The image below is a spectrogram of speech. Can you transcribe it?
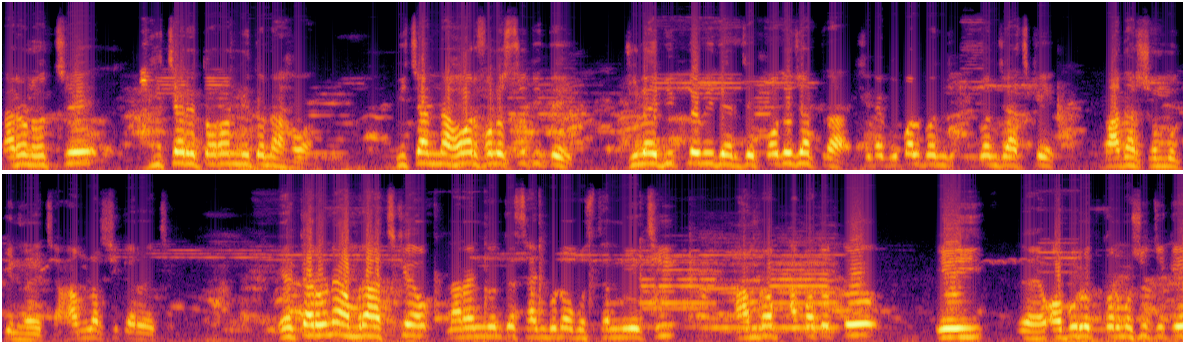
কারণ হচ্ছে বিচারে ত্বরান্বিত না হওয়া। বিচার না হওয়ার ফলশ্রুতিতে জুলাই বিপ্লবীদের যে পদযাত্রা, সেটা গোপালগঞ্জে আজকে বাধার সম্মুখীন হয়েছে, হামলার শিকার হয়েছে। এর কারণে আমরা আজকে নারায়ণগঞ্জের সাইনবোর্ডে অবস্থান নিয়েছি। আমরা আপাতত এই অবরোধ কর্মসূচিকে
